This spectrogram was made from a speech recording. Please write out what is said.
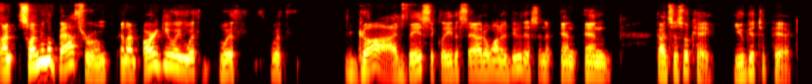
I'm, so I'm in the bathroom and I'm arguing with, with, with God basically to say, I don't want to do this. And, and, and God says, okay, you get to pick.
